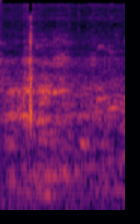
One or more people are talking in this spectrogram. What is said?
चलेगा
